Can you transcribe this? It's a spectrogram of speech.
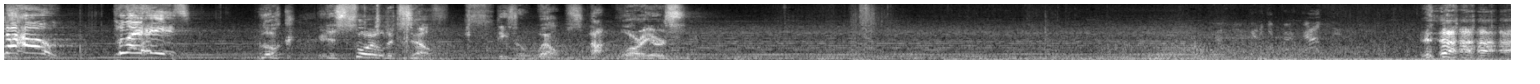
No! Please! Look, it has soiled itself. These are whelps, not warriors. He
